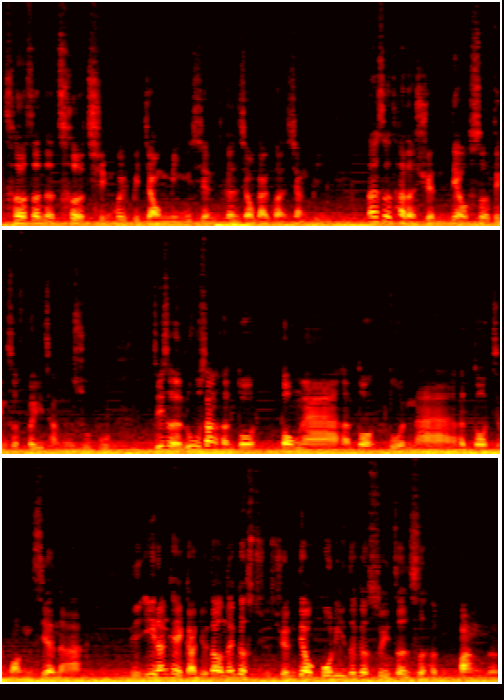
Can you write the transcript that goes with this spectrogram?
车身的侧倾会比较明显，跟小改款相比。但是它的悬吊设定是非常的舒服，即使路上很多洞啊、很多墩啊、很多黄线啊，你依然可以感觉到那个悬吊过滤这个碎震是很棒的。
